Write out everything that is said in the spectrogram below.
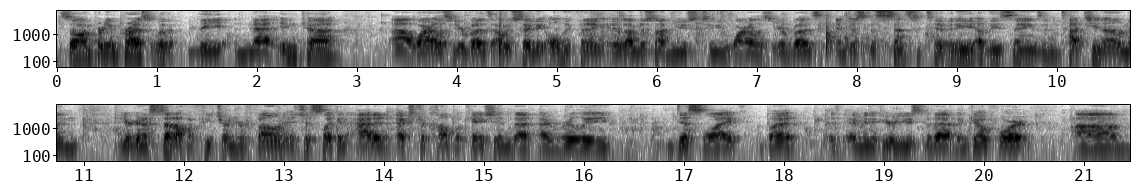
So I'm pretty impressed with the Naenka uh, wireless earbuds. I would say the only thing is I'm just not used to wireless earbuds, and just the sensitivity of these things and touching them, and you're gonna set off a feature on your phone. It's just like an added extra complication that I really dislike. But I mean, if you're used to that, then go for it. Um,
